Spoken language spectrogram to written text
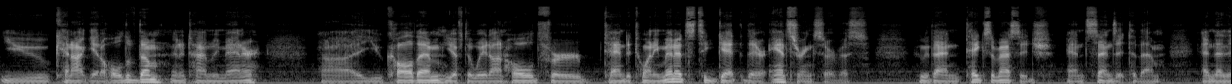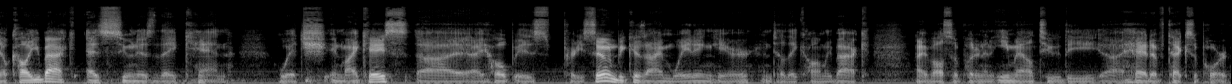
you cannot get a hold of them in a timely manner. Uh, you call them, you have to wait on hold for 10 to 20 minutes to get their answering service, who then takes a message and sends it to them. And then they'll call you back as soon as they can, which in my case, uh, I hope is pretty soon because I'm waiting here until they call me back. I've also put in an email to the uh, head of tech support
